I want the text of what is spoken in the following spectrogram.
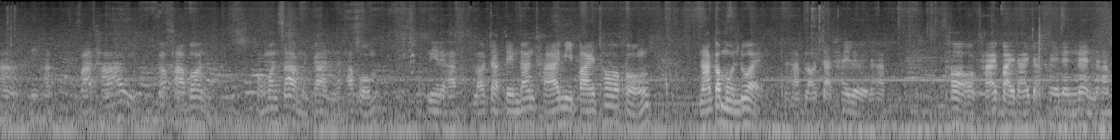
อ่านี่ครับฝาท้ายก็คาร์บอนของมอนซ่าเหมือนกันนะครับ ผมนี่เลยครับ เราจัดเต็มด้านท้ายมีปลายท่อของน้ากระมวลด้วยนะครับ เราจัดให้เลยนะครับ ท่อออกท้ายปลายได้จัดให้แน่น ๆนะครับ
